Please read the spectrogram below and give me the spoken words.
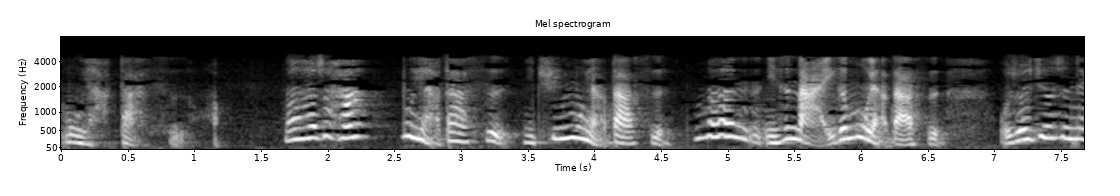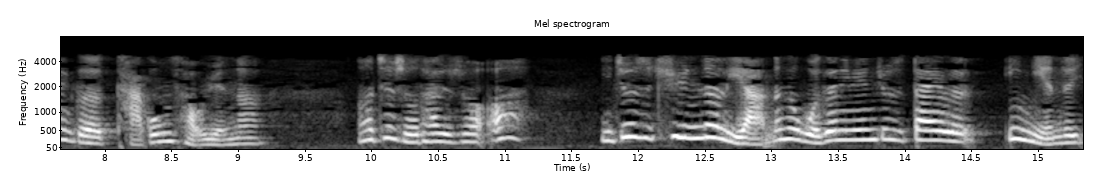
木雅大寺哈。然后他说哈，木雅大寺，你去木雅大寺？那你是哪一个木雅大寺？我说就是那个塔公草原呐。然后这时候他就说哦。你就是去那里啊？那个我在那边就是待了一年的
